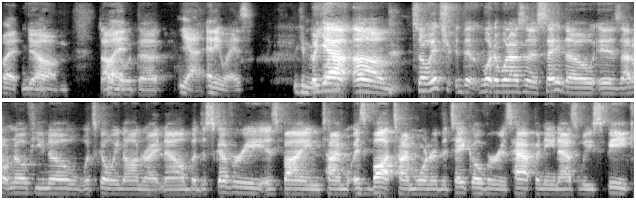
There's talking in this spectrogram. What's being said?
But Yeah. um, I'll but- go with that. yeah. Anyways, we can. But yeah, um, so it's the, what what I was going to say though is I don't know if you know what's going on right now, but Discovery is buying time is bought Time Warner. The takeover is happening as we speak,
